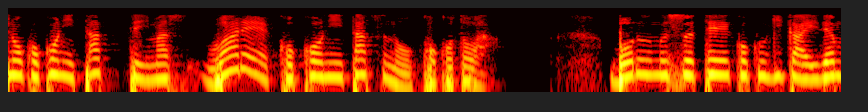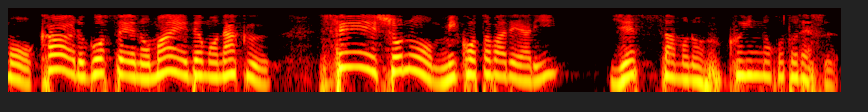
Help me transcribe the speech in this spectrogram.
のここに立っています。我ここに立つのこことは、ボルムス帝国議会でも、カール5世の前でもなく、聖書の御言葉であり、イエス様の福音のことです。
